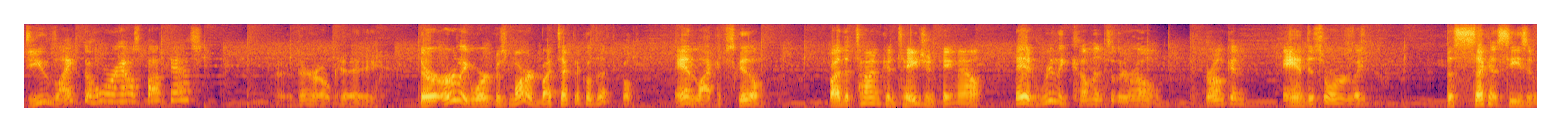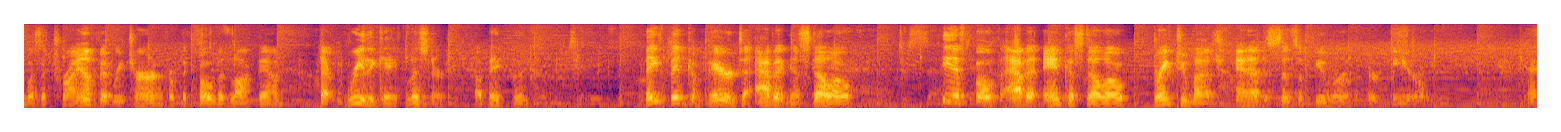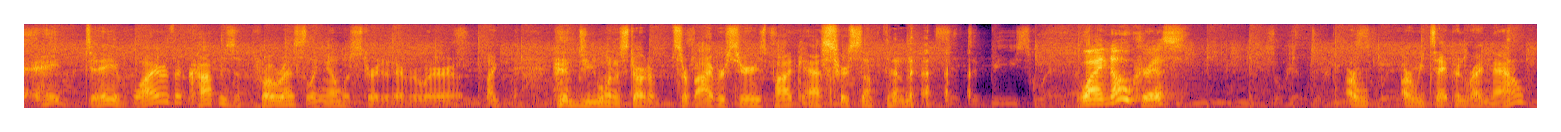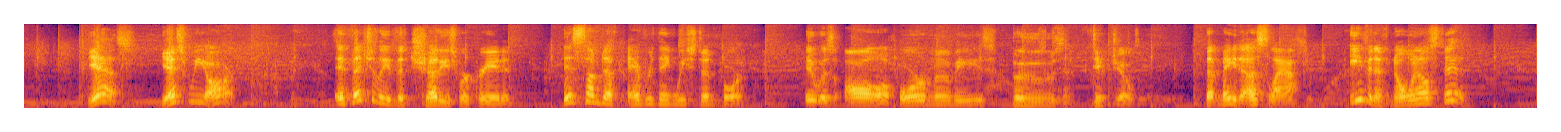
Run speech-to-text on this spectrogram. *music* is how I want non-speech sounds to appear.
Do you like the Horror House podcast? Uh, They're okay. Their early work was marred by technical difficulty and lack of skill. By the time Contagion came out, they had really come into their own, drunken and disorderly. The second season was a triumphant return from the COVID lockdown that really gave listeners a big boost. They've been compared to Abbott and Costello if both Abbott and Costello drank too much and had the sense of humor of a 13 year old. Hey, Dave, why are there copies of Pro Wrestling Illustrated everywhere? Like, *laughs* do you want to start a Survivor Series podcast or something? *laughs* Why, no, Chris. are are we taping right now? Yes, yes, we are. Eventually, the Chuddies were created. It summed up everything we stood for. It was all horror movies, booze, and dick jokes that made us laugh, even if no one else did.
